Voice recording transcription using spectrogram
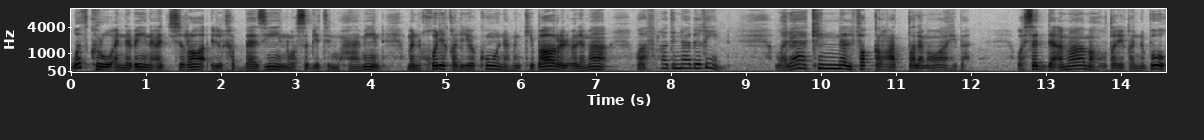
واذكروا أن بين أجراء الخبازين وصبية المحامين من خلق ليكون من كبار العلماء وأفراد النابغين ولكن الفقر عطل مواهبه وسد أمامه طريق النبوغ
